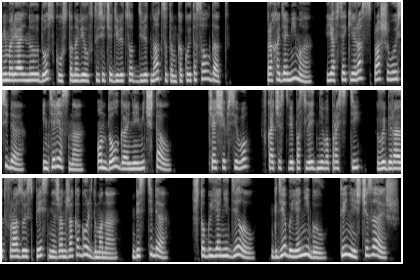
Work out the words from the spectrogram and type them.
Мемориальную доску установил в 1919 какой-то солдат. Проходя мимо, я всякий раз спрашиваю себя, интересно, он долго о ней мечтал? Чаще всего в качестве последнего «прости» выбирают фразу из песни Жан-Жака Гольдмана «Без тебя». Что бы я ни делал, где бы я ни был, ты не исчезаешь.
